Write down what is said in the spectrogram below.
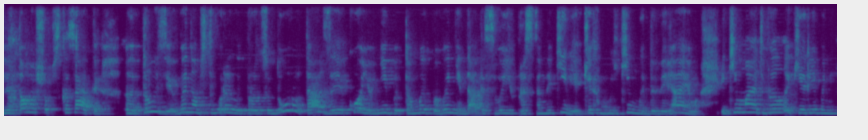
для того, щоб сказати: «Е, друзі, ви нам створили процедуру, та за якою нібито ми повинні дати своїх представників, яких яким ми довіряємо, які мають великий рівень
